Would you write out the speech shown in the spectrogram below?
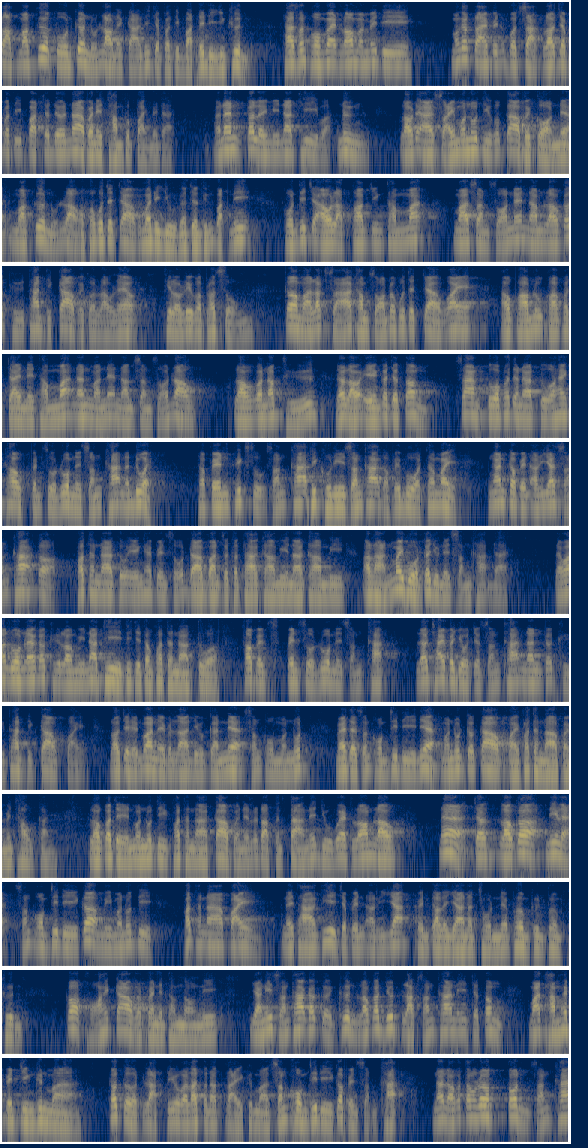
กลับมาเกื้อกูลเกื้อหนุนเราในการที่จะปฏิบัติได้ดียิ่งขึ้น ถ้าสังคมแวดล้อมมันไม่ดี มันก็กลายเป็นอุปสรรค เราจะปฏิบัติจะเดินหน้าไปในธรรมก็ไปไม่ได้เพราะนั้นก็เลยมีหน้าที่ว่าหนึ่งเราได้อาศัยมนุษย์ที่เขาก้าวไปก่อนเนี่ย มาเกื้อหนุนเราพระพุทธเจ้าก็ไม่ได้อยู่มาจนถึงบัดนี้ คนที่จะเอาหลักความจริงธรรมะ มาสั่งสอนแนะนำเราก็คือท่านที่ก้าวไปก่อนเราแล้ว ที่เราเรียกว่าพระสงฆ์ก็มารักษาคำสอนพระพุทธเจ้าไว้เอาความรู้ความเข้าใจในธรรมะนั้นมาแนะนำสั่งสอนเรา เราก็นับถือ แล้วเราเองก็จะต้องสร้างตัวพัฒนาตัวให้เข้าเป็นส่วนร่วมในสังฆานั้นด้วย ถ้าเป็นภิกษุสังฆาภิกขุณีสังฆากับไปบวชถ้าไม่งั้นก็เป็นอริยสังฆะก็พัฒนาตัวเองให้เป็นโสดาบันสกทาคามีนาคามีอรหันต์ไม่บวชก็อยู่ในสังฆะได้ แต่ว่ารวมแล้วก็คือเรามีหน้าที่ที่จะต้องพัฒนาตัว เข้าไปเป็นส่วนร่วมในสังฆะแล้วใช้ประโยชน์จากสังฆะนั้นก็คือท่านที่ก้าวไป เราจะเห็นว่าในเวลาเดียวกันเนี่ยสังคมมนุษย์ แม้แต่สังคมที่ดีเนี่ยมนุษย์ก็ก้าวไปพัฒนาไปไม่เท่ากัน เราก็จะเห็นมนุษย์ที่พัฒนาก้าวไปในระดับต่างๆเนี่ยอยู่แวดล้อมเราเนี่ยจะเราก็นี่แหละสังคมที่ดีก็มีมนุษย์ที่พัฒนาไป ในทางที่จะเป็นอริยะเป็นกัลยาณชนเนี่ยเพิ่มขึ้นเพิ่มขึ้น ก็ขอให้ก้าวกันไปในทำนองนี้ อย่างนี้สังฆาก็เกิดขึ้น เราก็ยึดหลักสังฆานี้จะต้องมาทำให้เป็นจริงขึ้นมา ก็เกิดหลักที่ว่ารัตนตรัยขึ้นมา สังคมที่ดีก็เป็นสังฆะนั้นเราก็ต้องเริ่มต้นสังฆะ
